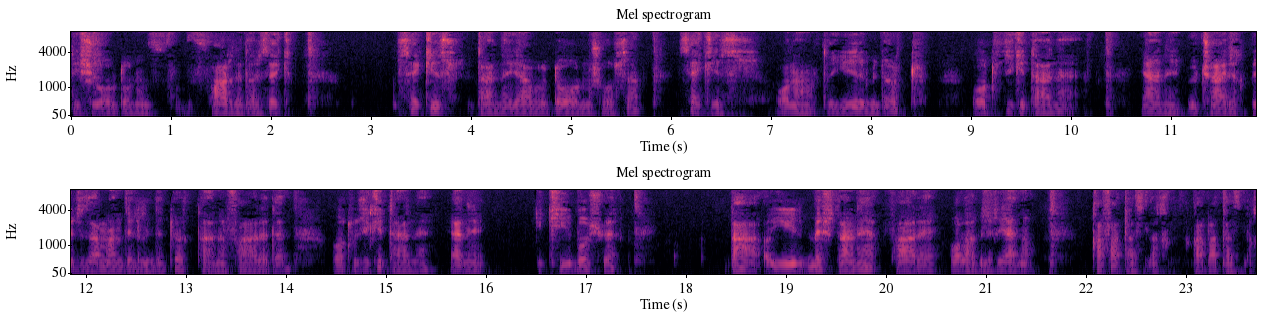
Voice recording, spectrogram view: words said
dişi olduğunu farz edersek 8 tane yavru doğurmuş olsa 8, 16, 24, 32 tane yani 3 aylık bir zaman diliminde 4 tane fareden 32 tane yani 2'yi boş ver daha 25 tane fare olabilir. Yani kafa taslık, kaba taslık.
